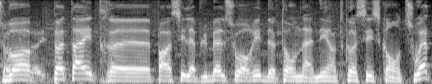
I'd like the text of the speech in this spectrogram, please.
Tu vas peut-être euh, passer la plus belle soirée de ton année. En tout cas, c'est ce qu'on te souhaite.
